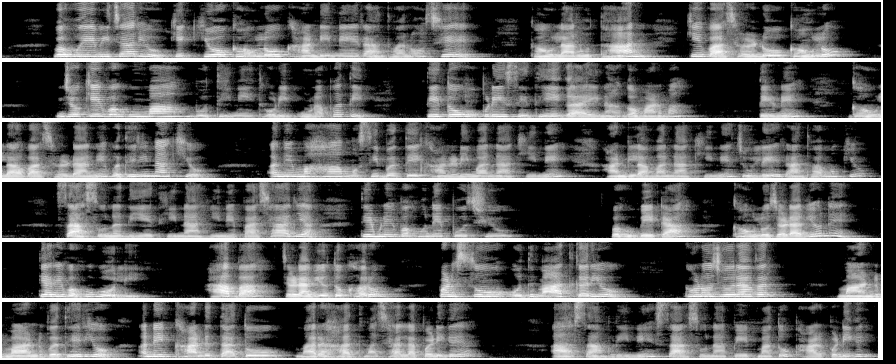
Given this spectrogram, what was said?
વહુએ વિચાર્યું કે કયો ઘઉંલો ખાંડીને રાંધવાનો છે? ઘઉંલાનું ધાન કે વાછરડો ઘઉંલો? જો કે વહુમાં બુદ્ધિની થોડી ઉણપ હતી. તે તો ઉપડી સીધી ગાયના ગમાણમાં. તેણે ઘઉંલા વાછરડાને વધેરી નાખ્યો. અને મહા મુસીબતે ખાંડણીમાં નાખીને, હાંડલામાં નાખીને ચૂલે રાંધવા મૂક્યો. સાસુ નદીએથી નાહીને પાછા આવ્યા. તેમણે વહુને પૂછ્યું, વહુ બેટા, ઘઉંલો ચડાવ્યો ને? ત્યારે વહુ બોલી, હા બા, ચડાવ્યો તો ખરો, પણ શું ઉધમાત કર્યો? ઘણો જોરાવર માંડ માંડ વધેર્યો અને ખાંડતા તો મારા હાથમાં છાલા પડી ગયા. આ સાંભળીને સાસુના પેટમાં તો ફાળ પડી ગઈ.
